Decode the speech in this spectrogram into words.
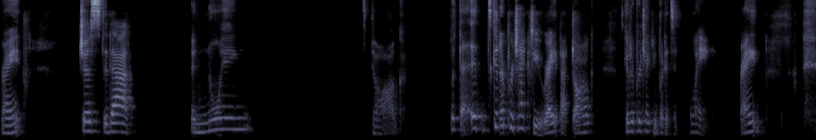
right? Just that annoying dog. But that it's going to protect you, right? That dog is going to protect you, but it's annoying, right?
